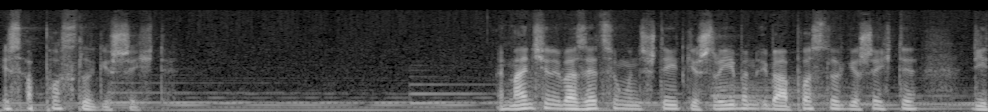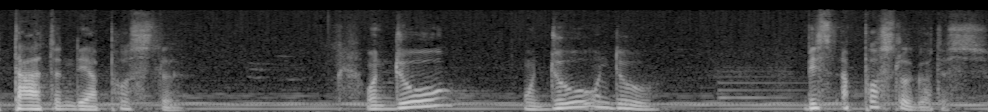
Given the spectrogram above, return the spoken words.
ist Apostelgeschichte. In manchen Übersetzungen steht geschrieben über Apostelgeschichte die Taten der Apostel. Und du und du und du bist Apostel Gottes.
